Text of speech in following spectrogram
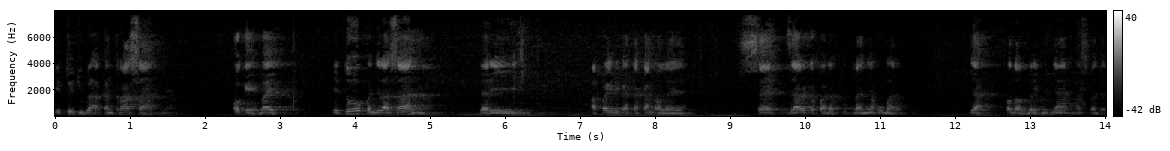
itu juga akan terasa. Ya. Oke, baik. Itu penjelasan dari apa yang dikatakan oleh Syekh Zar kepada putranya Umar. Ya, tonton berikutnya Mas Badar.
